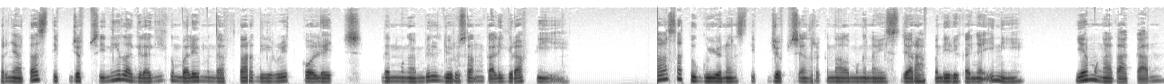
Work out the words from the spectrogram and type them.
ternyata Steve Jobs ini lagi-lagi kembali mendaftar di Reed College dan mengambil jurusan kaligrafi. Salah satu guyonan Steve Jobs yang terkenal mengenai sejarah pendidikannya ini, ia mengatakan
